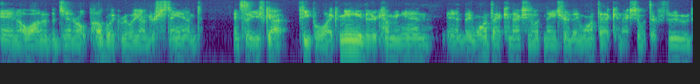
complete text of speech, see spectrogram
and a lot of the general public really understand and so you've got people like me that are coming in and they want that connection with nature, they want that connection with their food.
